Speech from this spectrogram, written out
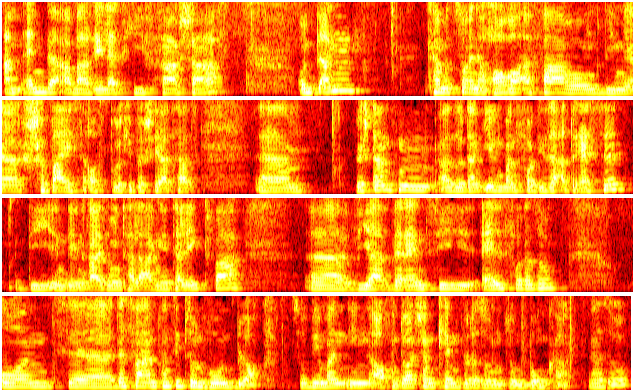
am Ende aber relativ haarscharf. Und dann kam es zu einer Horrorerfahrung, die mir Schweißausbrüche beschert hat. Ähm, wir standen also dann irgendwann vor dieser Adresse, die in den Reiseunterlagen hinterlegt war, äh, via Verenzi 11 oder so. Und äh, das war im Prinzip so ein Wohnblock, so wie man ihn auch in Deutschland kennt, würde so ein, so ein Bunker. Ja, so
